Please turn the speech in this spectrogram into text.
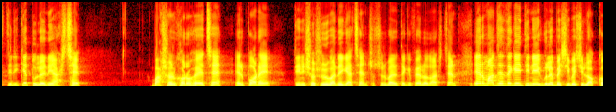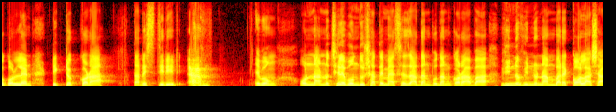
স্ত্রীকে তুলে নিয়ে আসছে। বাসর ঘর হয়েছে। এরপরে তিনি শ্বশুরবাড়ি গেছেন, শ্বশুরবাড়ি থেকে ফেরত আসছেন। এর মাঝে থেকেই তিনি এগুলো বেশি বেশি লক্ষ্য করলেন। টিকটক করা, তার স্ত্রীর এবং অন্যান্য ছেলে বন্ধুর সাথে মেসেজ আদান প্রদান করা বা ভিন্ন ভিন্ন নাম্বারে কল আসা।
